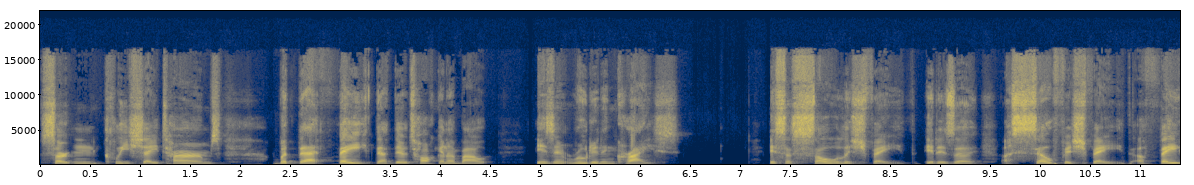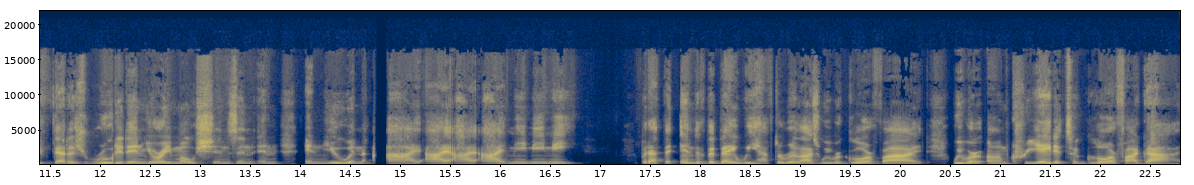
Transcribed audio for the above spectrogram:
certain cliche terms, but that faith that they're talking about isn't rooted in Christ. It's a soulish faith. It is a, a selfish faith, a faith that is rooted in your emotions and in, in you and I, I, I, I, me, me, me. But at the end of the day, we have to realize we were glorified. We were um, created to glorify God.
